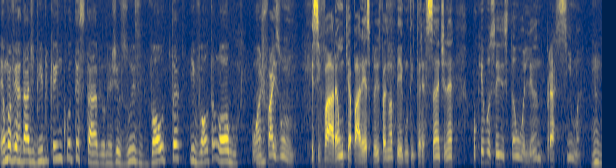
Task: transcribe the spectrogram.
é, uma verdade bíblica incontestável. Né? Jesus volta e volta logo. O anjo faz um... Esse varão que aparece para ele faz uma pergunta interessante, né? Por que vocês estão olhando para cima? Hum.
